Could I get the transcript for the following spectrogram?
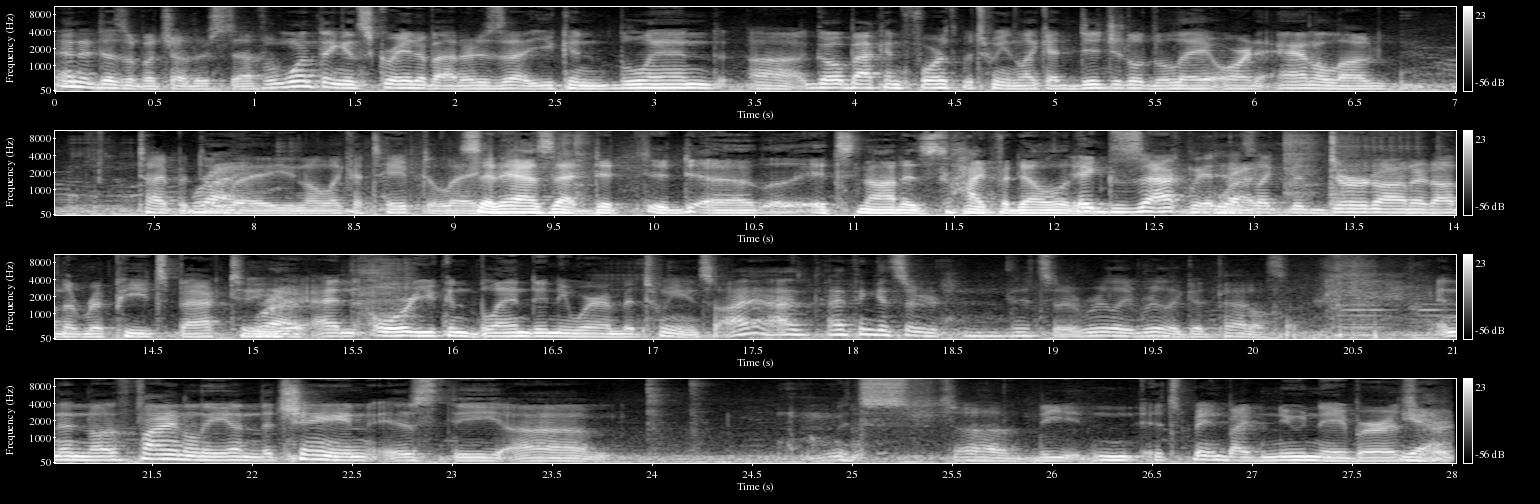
and it does a bunch of other stuff. And one thing that's great about it is that you can blend, uh, go back and forth between like a digital delay or an analog type of Right. delay, you know, like a tape delay. So it has that. di- uh, it's not as high fidelity. Exactly, it has like the dirt on it on the repeats back to Right. you, and or you can blend anywhere in between. So I, I, I think it's a it's a really really good pedal. So, and then uh, finally on the chain is the um, it's uh, the it's made by Neunaber. It's Yeah.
